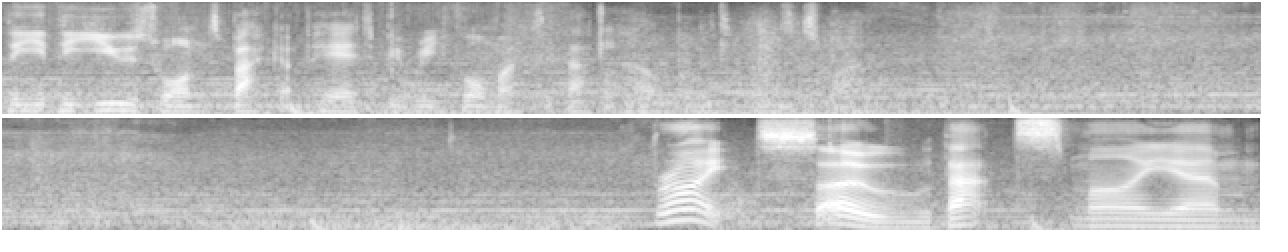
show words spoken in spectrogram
the the used ones back up here to be reformatted, that'll help a little bit as well. Right, so that's my um,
